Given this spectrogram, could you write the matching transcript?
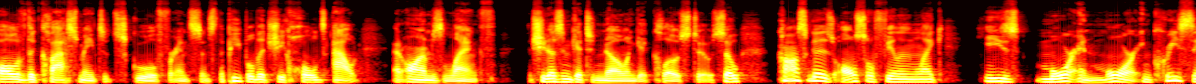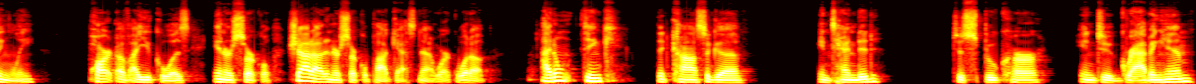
all of the classmates at school, for instance, the people that she holds out at arm's length, that she doesn't get to know and get close to. So Kasuga is also feeling like he's more and more increasingly part of Ayukawa's inner circle. Shout out Inner Circle Podcast Network. What up? I don't think that Kasuga intended to spook her into grabbing him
